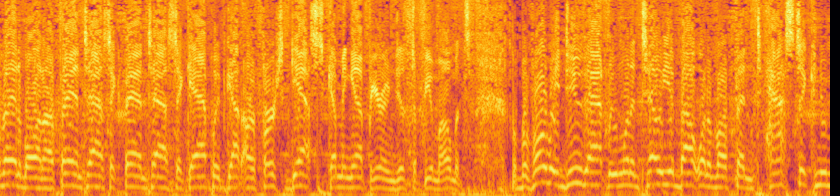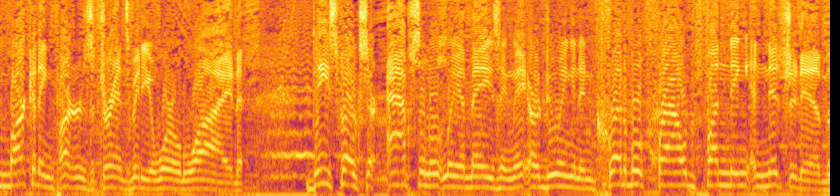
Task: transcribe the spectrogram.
available on our fantastic, fantastic app. We've got our first guest coming up here in just a few moments. But before we do that, we want to tell you about one of our fantastic new marketing partners at Transmedia Worldwide. These folks are absolutely amazing. They are doing an incredible crowdfunding initiative.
